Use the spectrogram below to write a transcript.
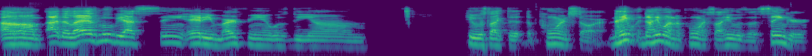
Um, I, the last movie I seen Eddie Murphy in was the um, he was like the the porn star. No, he no, he wasn't a porn star. He was a singer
